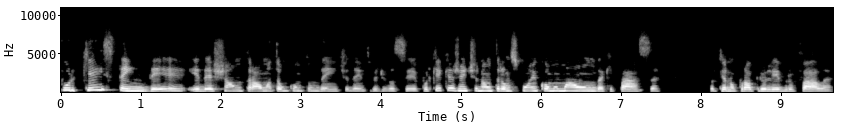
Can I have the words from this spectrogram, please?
por que estender e deixar um trauma tão contundente dentro de você? Por que, que a gente não transpõe como uma onda que passa? Porque no próprio livro fala,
